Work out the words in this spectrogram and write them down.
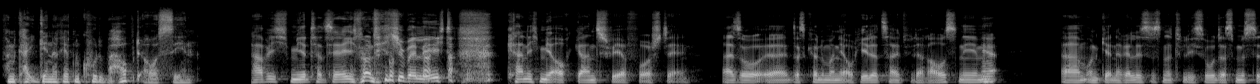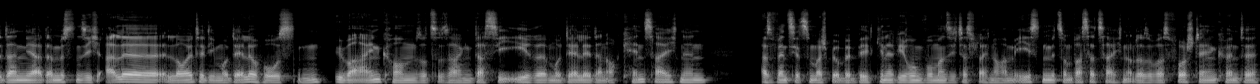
von KI-generierten Code überhaupt aussehen? Habe ich mir tatsächlich noch nicht überlegt. Kann ich mir auch ganz schwer vorstellen. Also äh, das könnte man ja auch jederzeit wieder rausnehmen. Ja. Ähm, und generell ist es natürlich so, das müsste dann ja, da müssten sich alle Leute, die Modelle hosten, übereinkommen sozusagen, dass sie ihre Modelle dann auch kennzeichnen. Also wenn es jetzt zum Beispiel bei Bildgenerierung, wo man sich das vielleicht noch am ehesten mit so einem Wasserzeichen oder sowas vorstellen könnte,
